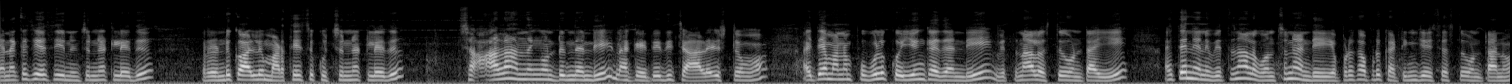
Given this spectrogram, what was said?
వెనక చేసి నుంచున్నట్లేదు రెండు కాళ్ళు మడతేసి కూర్చున్నట్లేదు. చాలా అందంగా ఉంటుందండి. నాకైతే ఇది చాలా ఇష్టము. అయితే మనం పువ్వులు కొయ్యం కదండి విత్తనాలు వస్తూ ఉంటాయి. అయితే నేను విత్తనాలు ఉంచనండి ఎప్పటికప్పుడు కటింగ్ చేసేస్తూ ఉంటాను.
